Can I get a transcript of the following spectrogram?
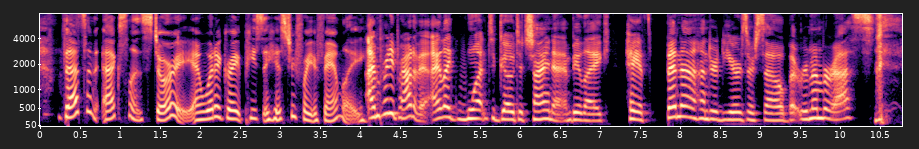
That's an excellent story. And what a great piece of history for your family. I'm pretty proud of it. I like want to go to China and be like, hey, it's been a hundred years or so, but remember us?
